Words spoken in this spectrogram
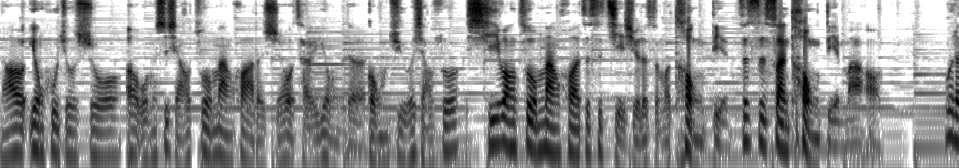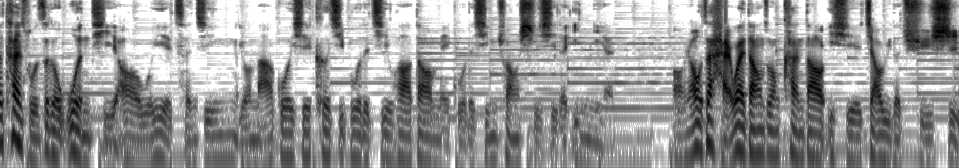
然后用户就说：“哦，我们是想要做漫画的时候才会用的工具。”我想说，希望做漫画，这是解决了什么痛点？这是算痛点吗？哦，为了探索这个问题哦，我也曾经有拿过一些科技部的计划，到美国的新创实习了一年。哦，然后我在海外当中看到一些教育的趋势，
